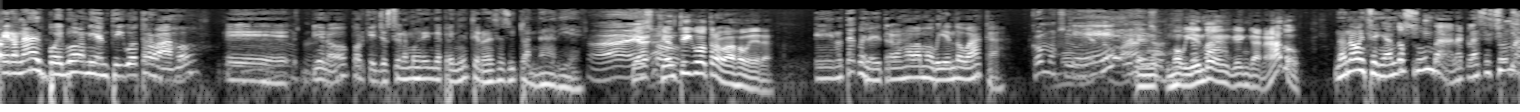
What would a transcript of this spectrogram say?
Pero nada, vuelvo a mi antiguo trabajo, eh, you know, porque yo soy una mujer independiente y no necesito a nadie. Ah, ¿Qué, qué antiguo trabajo era? Eh, ¿No te acuerdas? Yo trabajaba moviendo vacas. ¿Cómo En- moviendo en, en ganado. No, no, enseñando zumba, la clase zumba.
